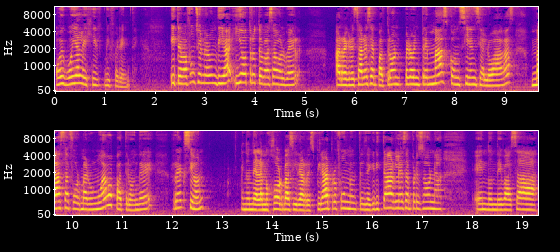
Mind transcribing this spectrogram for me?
hoy voy a elegir diferente. Y te va a funcionar un día y otro te vas a volver a regresar a ese patrón, pero entre más conciencia lo hagas, vas a formar un nuevo patrón de reacción en donde a lo mejor vas a ir a respirar profundo antes de gritarle a esa persona, en donde vas a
